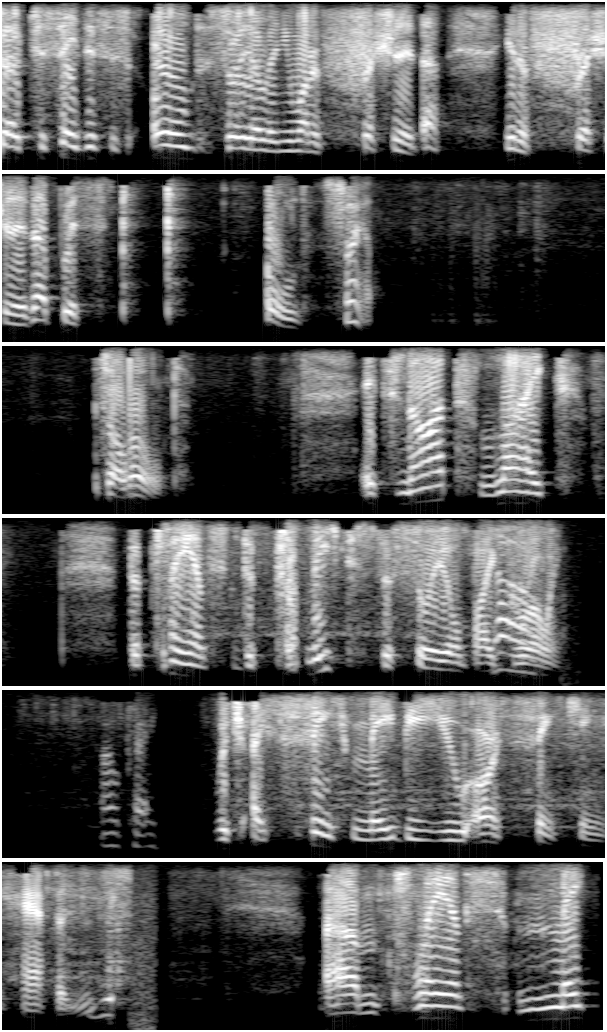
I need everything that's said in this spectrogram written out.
So to say this is old soil and you want to freshen it up, you know, freshen it up with old soil. It's all old. It's not like the plants deplete the soil by Oh. growing, Okay. which I think maybe you are thinking happens. Um, plants make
